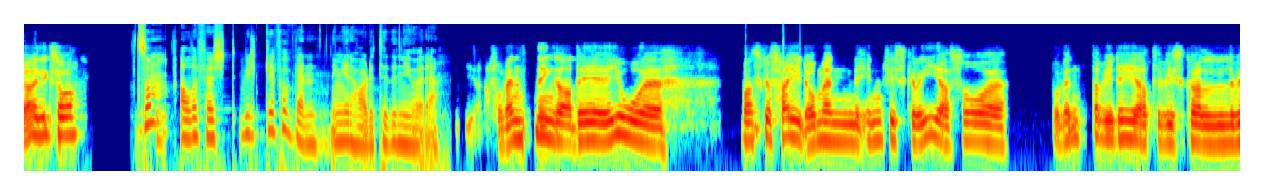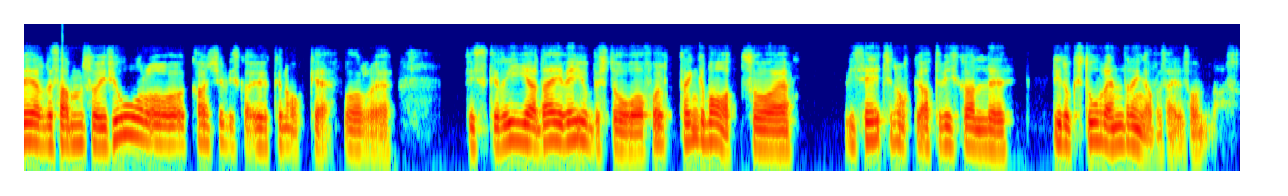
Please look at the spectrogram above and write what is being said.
Ja, like likså. Sånn aller først, hvilke forventninger har du til det nye året? Ja, forventninger, det er jo eh, vanskelig å si, da. Men innen fiskerier så eh, forventer vi det at vi skal levere det samme som i fjor, og kanskje vi skal øke noe. For eh, fiskerier de vil jo bestå, og folk trenger mat. Så vi ser ikke noe at vi skal bli noen store endringer, for å si det sånn. Altså.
